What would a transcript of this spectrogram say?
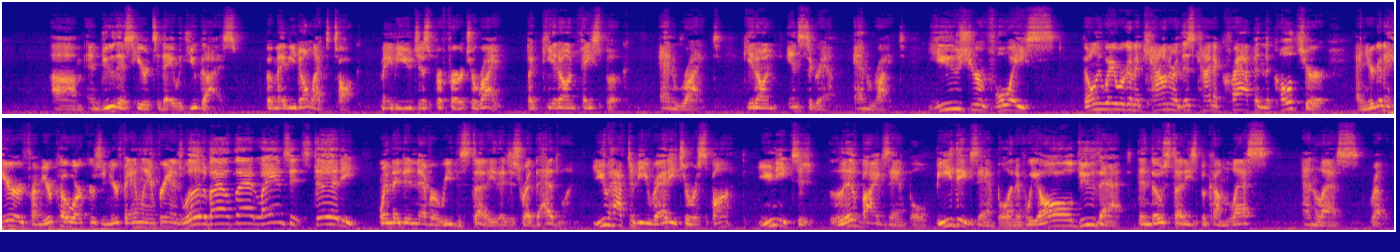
um, and do this here today with you guys. But maybe you don't like to talk. Maybe you just prefer to write. But get on Facebook and write. Get on Instagram and write. Use your voice. The only way we're going to counter this kind of crap in the culture, and you're going to hear from your coworkers and your family and friends, what about that Lancet study? When they didn't ever read the study, they just read the headline. You have to be ready to respond. You need to live by example, be the example, and if we all do that, then those studies become less and less relevant.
